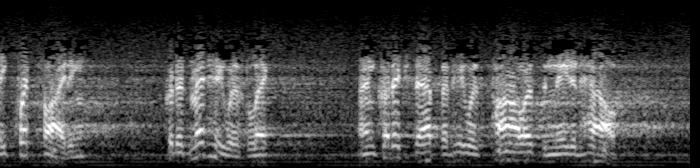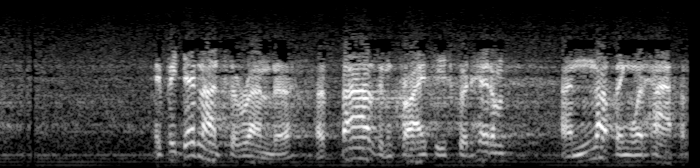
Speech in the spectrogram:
he quit fighting, could admit he was licked, and could accept that he was powerless and needed help. If he did not surrender, a thousand crises could hit him and nothing would happen.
